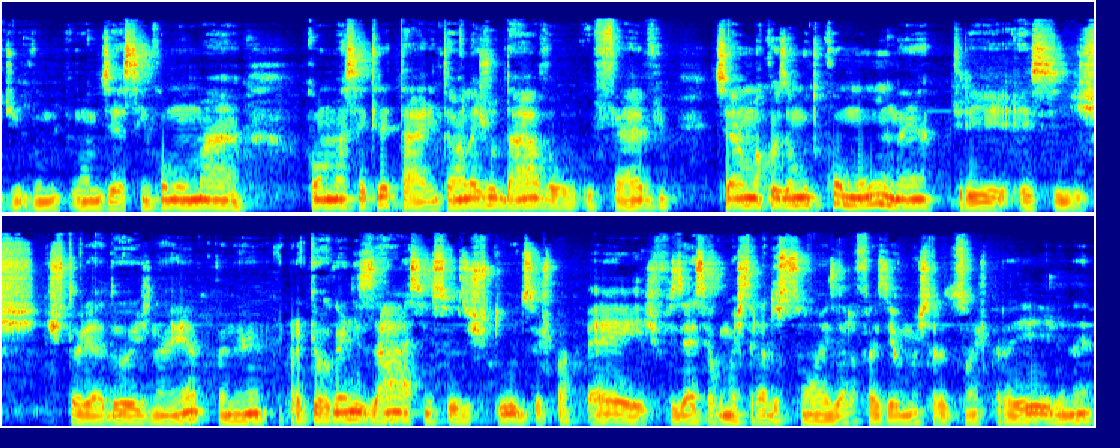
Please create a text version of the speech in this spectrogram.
de, vamos dizer assim, como uma como uma secretária. Então ela ajudava o FEV. Isso era uma coisa muito comum, né, entre esses historiadores na época, né, para que organizassem seus estudos, seus papéis, fizesse algumas traduções. Ela fazia algumas traduções para ele, né.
